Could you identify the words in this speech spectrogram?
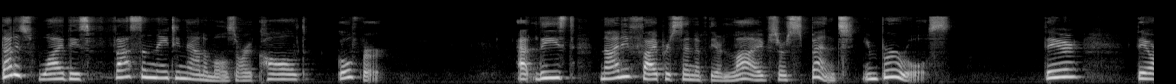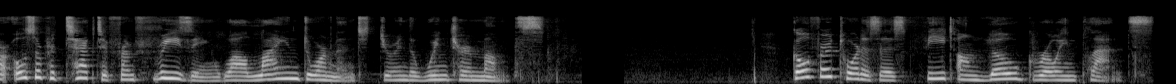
That is why these fascinating animals are called gopher. At least 95% of their lives are spent in burrows. There, they are also protected from freezing while lying dormant during the winter months. Gopher tortoises feed on low growing plants.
